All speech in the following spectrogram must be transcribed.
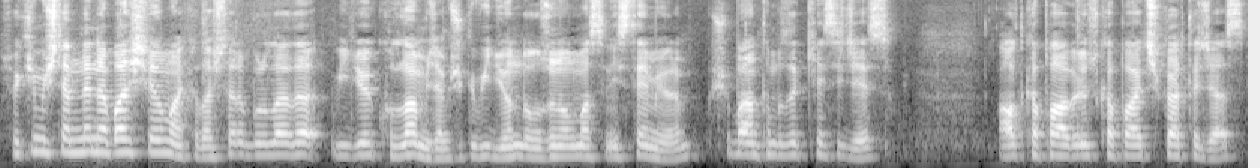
Söküm işlemlerine başlayalım arkadaşlar. Buralarda videoyu kullanmayacağım çünkü videonun da uzun olmasını istemiyorum. Şu bantımızı keseceğiz. Alt kapağı ve üst kapağı çıkartacağız.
